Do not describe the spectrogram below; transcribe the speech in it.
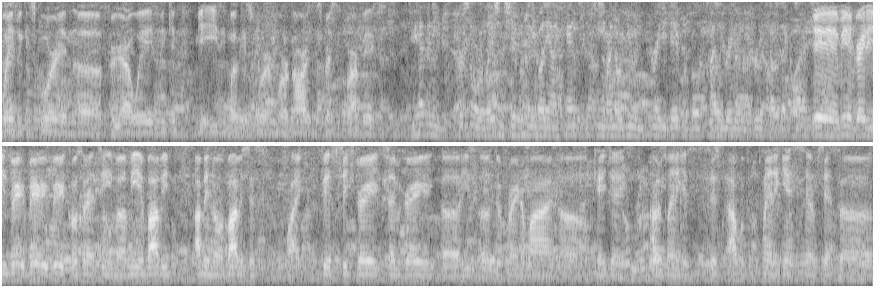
ways we can score and uh, figure out ways we can get easy buckets for for our guards, especially for our bigs. Do you have any personal relationship with anybody on Kansas's team? I know you and Grady Dick were both highly rated recruits out of that class. Yeah, yeah, me and Grady is very, very, very close to that team. Uh, me and Bobby, I've been knowing Bobby since like fifth, sixth grade, seventh grade. Uh, he's a good friend of mine. Um, KJ, I've been playing against since I was playing against him since uh,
